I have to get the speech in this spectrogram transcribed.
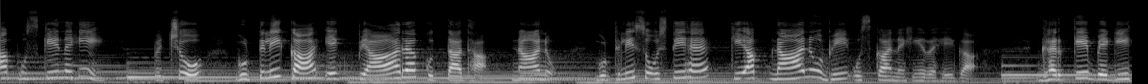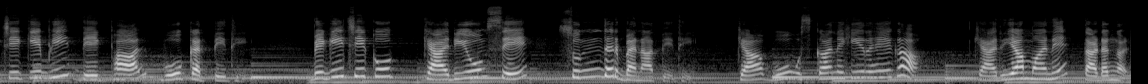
अब उसके नहीं। बच्चों गुटली का एक प्यारा कुत्ता था, नानू। गुटली सोचती है कि अब नानू भी उसका नहीं रहेगा। घर के बगीचे की भी देखभाल वो करती थी। बगीचे को क्यारियों से सुंदर बनाती थी क्या वो उसका नहीं रहेगा क्यारिया माने तड़ंगल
